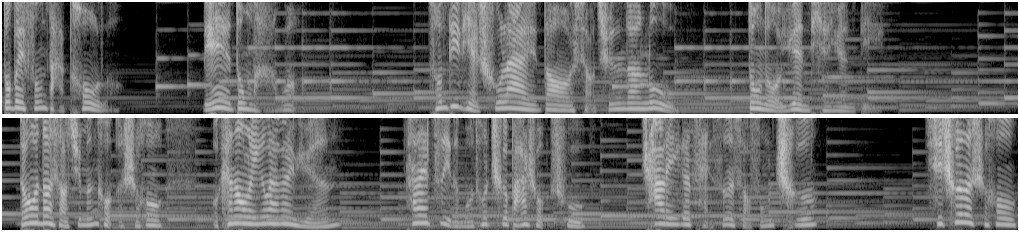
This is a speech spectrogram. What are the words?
都被风打透了，脸也冻麻了。从地铁出来到小区那段路，冻得我怨天怨地。等我到小区门口的时候，我看到了一个外卖员，他在自己的摩托车把手处插了一个彩色的小风车。骑车的时候，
